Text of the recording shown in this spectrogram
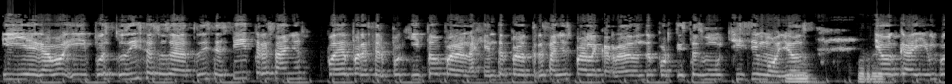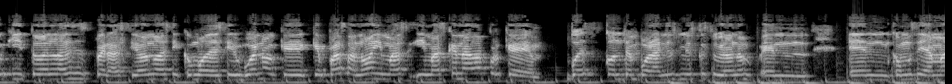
y llegaba, y pues tú dices, o sea, tú dices, sí, tres años puede parecer poquito para la gente, pero tres años para la carrera de un deportista es muchísimo. Yo, yo caí un poquito en la desesperación, ¿no? Así como decir, bueno, ¿qué, qué pasa, no? Y más, y más que nada porque pues contemporáneos míos que estuvieron en, en ¿cómo se llama?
